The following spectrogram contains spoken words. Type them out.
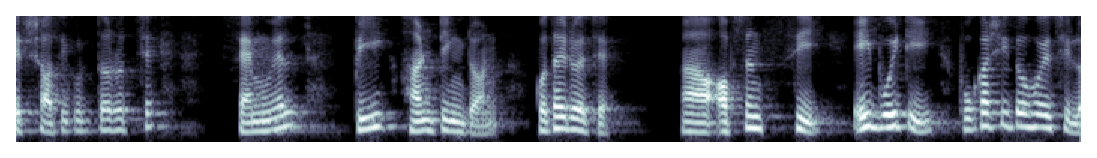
এর সঠিক উত্তর হচ্ছে স্যামুয়েল পি হান্টিংটন। কোথায় রয়েছে? অপশন সি এই বইটি প্রকাশিত হয়েছিল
